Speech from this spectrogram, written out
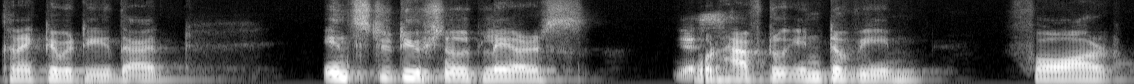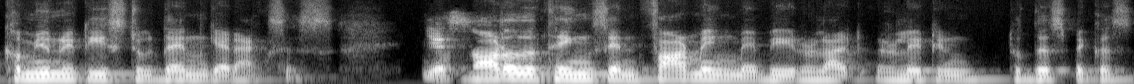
connectivity that institutional players yes. would have to intervene for communities to then get access. Yes. A lot of the things in farming may be relate, relating to this because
